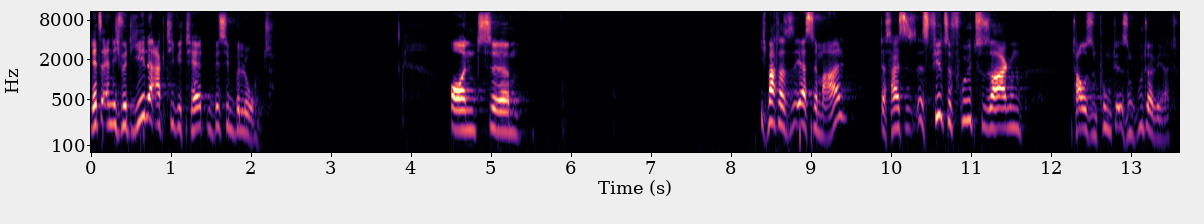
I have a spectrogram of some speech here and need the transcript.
Letztendlich wird jede Aktivität ein bisschen belohnt. Und ähm, ich mache das das erste Mal. Das heißt, es ist viel zu früh zu sagen, 1000 Punkte ist ein guter Wert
